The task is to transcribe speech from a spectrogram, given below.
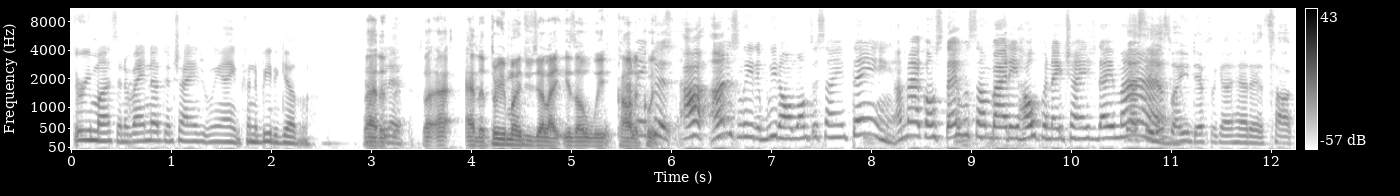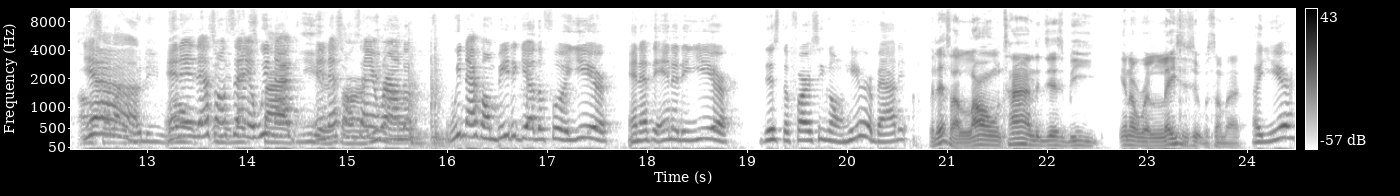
three months, and if ain't nothing changed, we ain't finna be together. So After after, that. so a- after three months, you just like it's over with, call I it mean, quits. cause I, honestly, we don't want the same thing. I'm not gonna stay with somebody hoping they change their mind. That's, it. that's why you definitely gotta have that talk. Also, yeah, like, what do you and want then that's in what I'm saying. We not, five years and that's what I'm saying, you know, Roundup. We not gonna be together for a year, and at the end of the year, this the first he gonna hear about it. But that's a long time to just be in a relationship with somebody. A year.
